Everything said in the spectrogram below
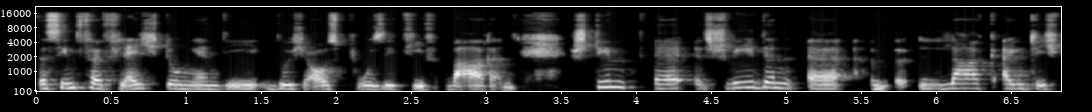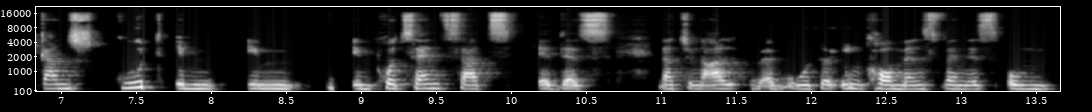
das sind Verflechtungen, die durchaus positiv waren. Stimmt stimmt, äh, Schweden äh, lag eigentlich ganz gut im, im, im Prozentsatz äh, des Nationalbruttoinkommens, wenn es um,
